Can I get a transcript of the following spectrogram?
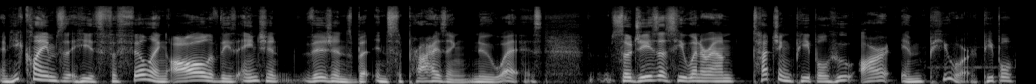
And he claims that he's fulfilling all of these ancient visions, but in surprising new ways. So, Jesus, he went around touching people who are impure people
